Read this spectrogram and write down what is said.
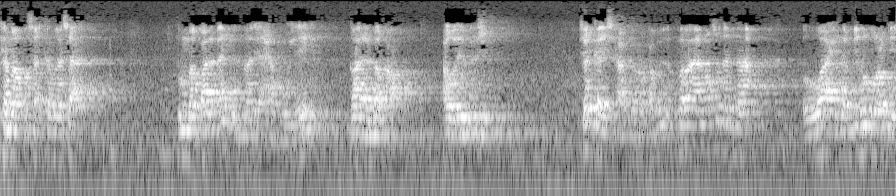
كما كما سأل. ثم قال أي المال أحب إليك؟ قال البقرة أو الإبل. شك إسحاق كما قبل فالمقصود أن واحدا منهم أعطي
